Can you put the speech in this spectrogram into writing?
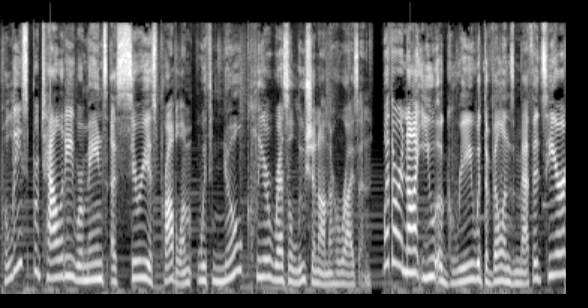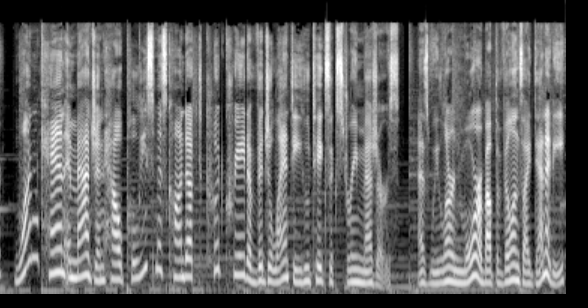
Police brutality remains a serious problem with no clear resolution on the horizon. Whether or not you agree with the villain's methods here, one can imagine how police misconduct could create a vigilante who takes extreme measures. As we learn more about the villain's identity,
